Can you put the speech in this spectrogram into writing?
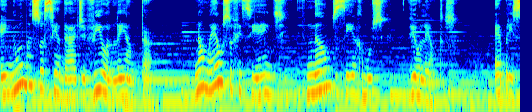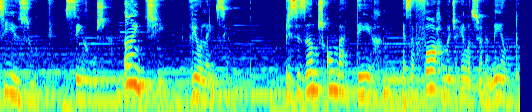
em uma sociedade violenta, não é o suficiente não sermos violentos. É preciso sermos anti-violência. Precisamos combater essa forma de relacionamento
